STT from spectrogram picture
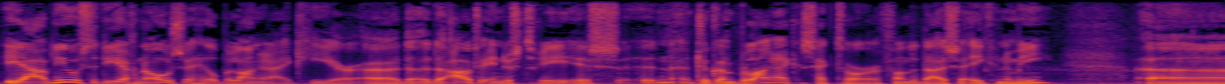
Ja, opnieuw is de diagnose heel belangrijk hier. Uh, de, de auto-industrie is natuurlijk een belangrijke sector van de Duitse economie. Uh,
